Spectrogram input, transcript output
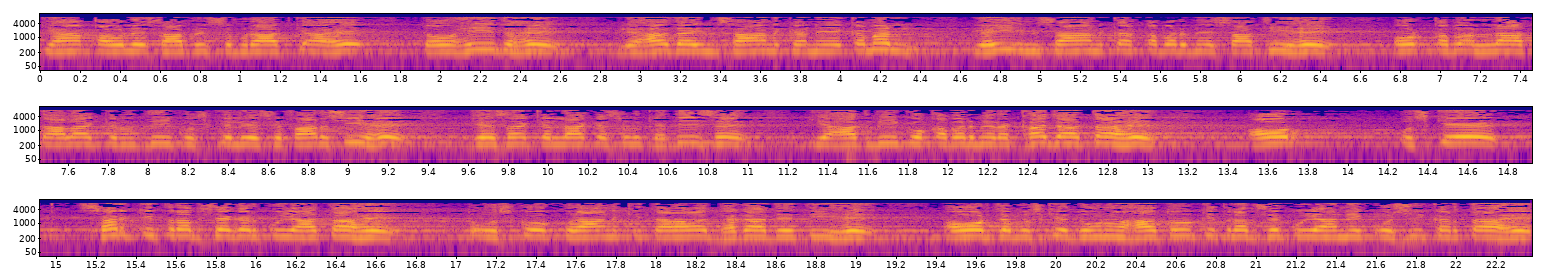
کہ ہاں قول ثابت سے مراد کیا ہے؟ توحید ہے۔ لہذا انسان کا نیک عمل یہی انسان کا قبر میں ساتھی ہے اور قبر اللہ تعالیٰ کے نزدیک اس کے لیے سفارشی ہے۔ جیسا کہ اللہ کے سلک حدیث ہے کہ آدمی کو قبر میں رکھا جاتا ہے اور اس کے سر کی طرف سے اگر کوئی آتا ہے تو اس کو قرآن کی تلاوت بھگا دیتی ہے اور جب اس کے دونوں ہاتھوں کی طرف سے کوئی آنے کی کوشش کرتا ہے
